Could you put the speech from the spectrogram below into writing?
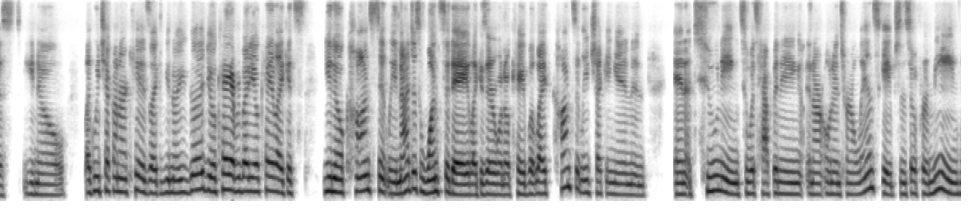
just, you know, like we check on our kids, like, you know, you good? You okay? Everybody okay? Like it's, you know, constantly, not just once a day, like, is everyone okay? But like constantly checking in and, and attuning to what's happening in our own internal landscapes. And so for me,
